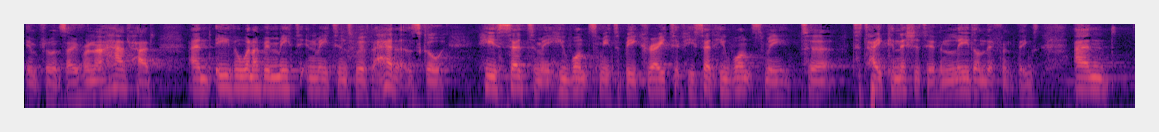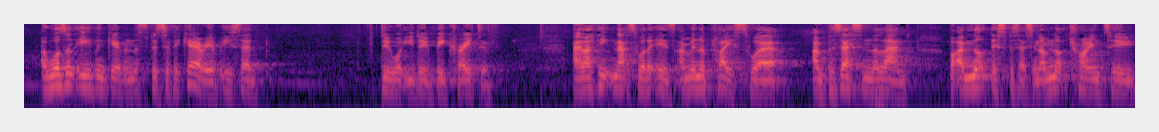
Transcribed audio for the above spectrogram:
influence over, and I have had. And even when I've been meet- in meetings with the head at the school, he said to me he wants me to be creative. He said he wants me to, to take initiative and lead on different things. And I wasn't even given a specific area, but he said, do what you do, be creative. And I think that's what it is. I'm in a place where I'm possessing the land, but I'm not dispossessing. I'm not trying to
